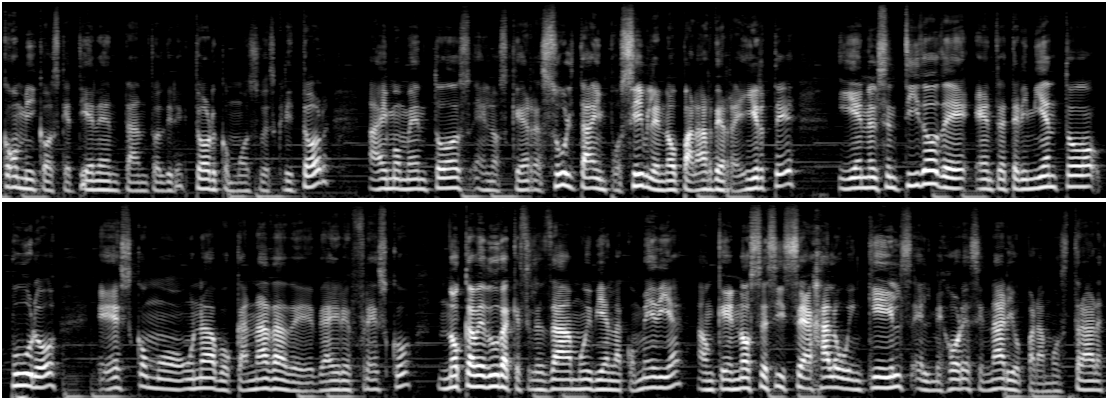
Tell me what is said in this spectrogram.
cómicos que tienen tanto el director como su escritor. Hay momentos en los que resulta imposible no parar de reírte. Y en el sentido de entretenimiento puro, es como una bocanada de, de, aire fresco. No cabe duda que se les da muy bien la comedia, aunque no sé si sea Halloween Kills el mejor escenario para mostrar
